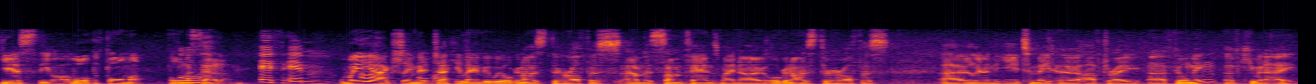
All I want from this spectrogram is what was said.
Yes, the well, the former former Former. senator. FM. We uh, actually met former. Jacqui Lambie. We organised through her office, um, as some fans may know, organised through her office uh, earlier in the year to meet her after a uh, filming of Q and A,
